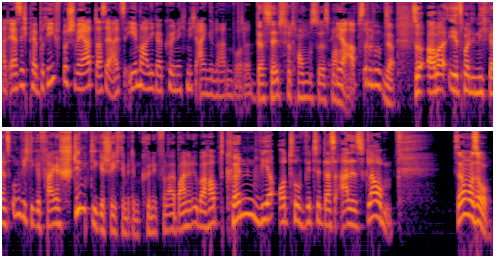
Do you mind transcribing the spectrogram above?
hat er sich per Brief beschwert, dass er als ehemaliger König nicht eingeladen wurde. Das Selbstvertrauen musst du erst mal Ja, absolut. Ja. So, aber jetzt mal die nicht ganz unwichtige Frage. Stimmt die Geschichte mit dem König von Albanien überhaupt? Können wir Otto Witte das alles glauben? Sagen wir mal so,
